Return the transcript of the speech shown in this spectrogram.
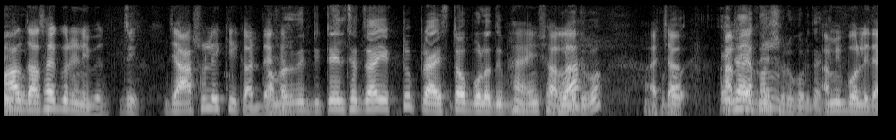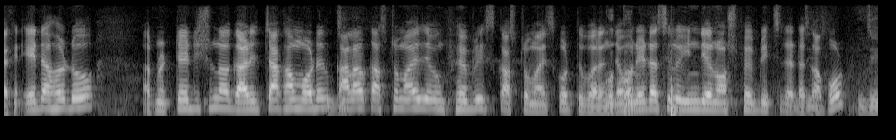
মাল যাচাই করে নেবেন। জি। যে আসলে কি কাঠ আমরা যদি ডিটেইলসে যাই একটু প্রাইসটাও বলে দিব হ্যাঁ ইনশাআল্লাহ। বলে দিব। আচ্ছা আমি এখন শুরু করি দেখেন। আমি বলি দেখেন এটা হলো আপনার ট্রেডিশনাল গাড়ির চাকা মডেল কালার কাস্টমাইজ এবং ফেব্রিক্স কাস্টমাইজ করতে পারেন। যেমন এটা ছিল ইন্ডিয়ান অস ফেব্রিক্সের একটা কাপড়। জি।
